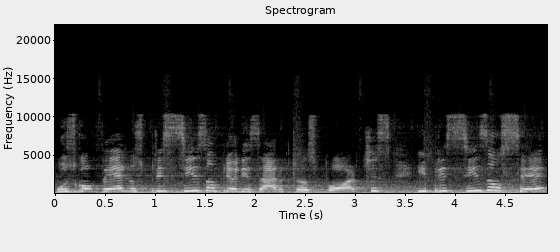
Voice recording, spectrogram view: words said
Os governos precisam priorizar os transportes e precisam ser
